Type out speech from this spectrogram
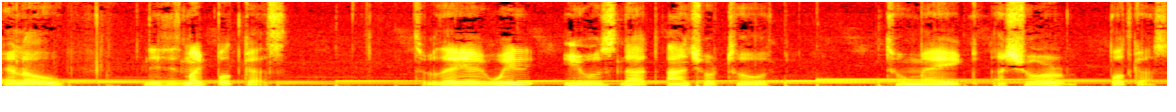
Hello, this is my podcast. Today I will use that Anchor tool to make a short podcast.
